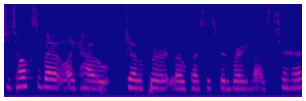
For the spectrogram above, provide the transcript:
She talks about like how Jennifer Lopez has been very nice to her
